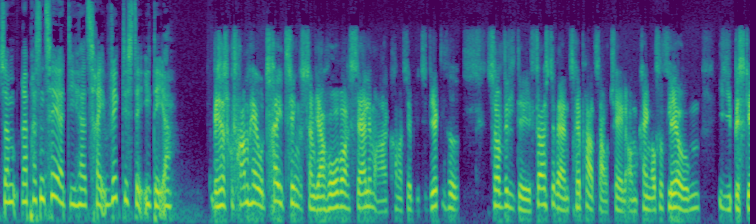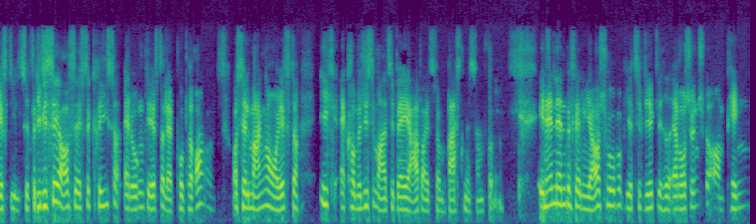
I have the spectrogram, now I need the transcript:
som repræsenterer de her tre vigtigste idéer. Hvis jeg skulle fremhæve tre ting, som jeg håber særlig meget kommer til at blive til virkelighed, så vil det første være en trepartsaftale omkring at få flere unge i beskæftigelse. Fordi vi ser ofte efter kriser, at unge bliver efterladt på perronen, og selv mange år efter ikke er kommet lige så meget tilbage i arbejde som resten af samfundet. En anden anbefaling, jeg også håber bliver til virkelighed, er vores ønske om penge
